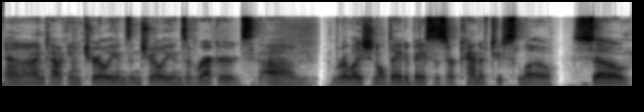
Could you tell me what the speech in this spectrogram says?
and I'm talking trillions and trillions of records um, relational databases are kind of too slow. So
